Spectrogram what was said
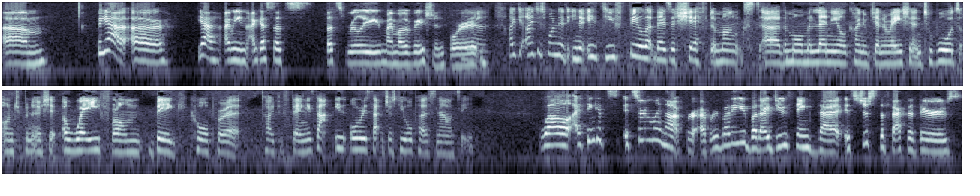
Um, but yeah, uh, yeah. I mean, I guess that's that's really my motivation for it. Yeah. I, I just wondered, you know, do you feel that there's a shift amongst uh, the more millennial kind of generation towards entrepreneurship, away from big corporate type of thing? Is that, is, or is that just your personality? Well, I think it's it's certainly not for everybody, but I do think that it's just the fact that there's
